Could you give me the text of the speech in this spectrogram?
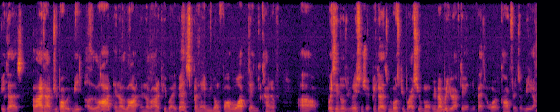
Because a lot of times you probably meet a lot and a lot and a lot of people at events, but if you don't follow up, then you kind of uh, wasted those relationships because most people actually won't remember you after an event or a conference or meetup.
